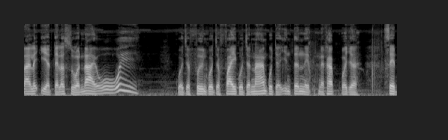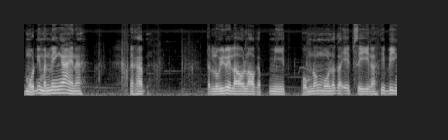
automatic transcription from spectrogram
รายละเอียดแต่ละสวนได้ โอ้ยกว่าจะฟืนกว่าจะไฟกว่าจะน้ำกว่าจะอินเทอร์เน็ตนะครับกว่าจะเสร็จหมดนี่มันไม่ง่ายนะนะครับแต่ลุยด้วยเราเรากับมีผมน้องมนแล้วก็ FC เนาะที่วิ่ง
